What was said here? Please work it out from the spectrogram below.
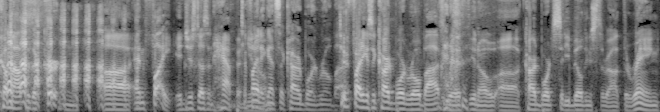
come out to the curtain uh, and fight. It just doesn't happen. to fight know? against a cardboard robot. to fight against a cardboard robot with you know uh, cardboard city buildings throughout the ring.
